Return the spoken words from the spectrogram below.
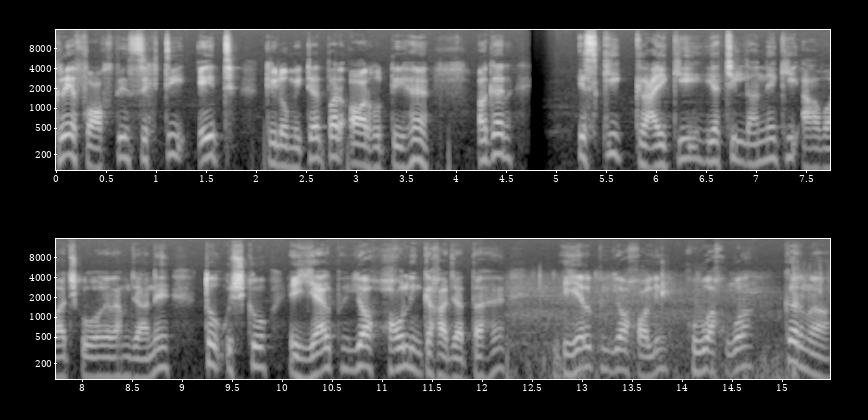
ग्रे फॉक्स की 68 किलोमीटर पर और होती है। अगर इसकी क्राई की या चिल्लाने की आवाज़ को अगर हम जाने तो उसको येल्प या हॉलिंग कहा जाता है। येल्प या हॉलिंग हुआ हुआ करना।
